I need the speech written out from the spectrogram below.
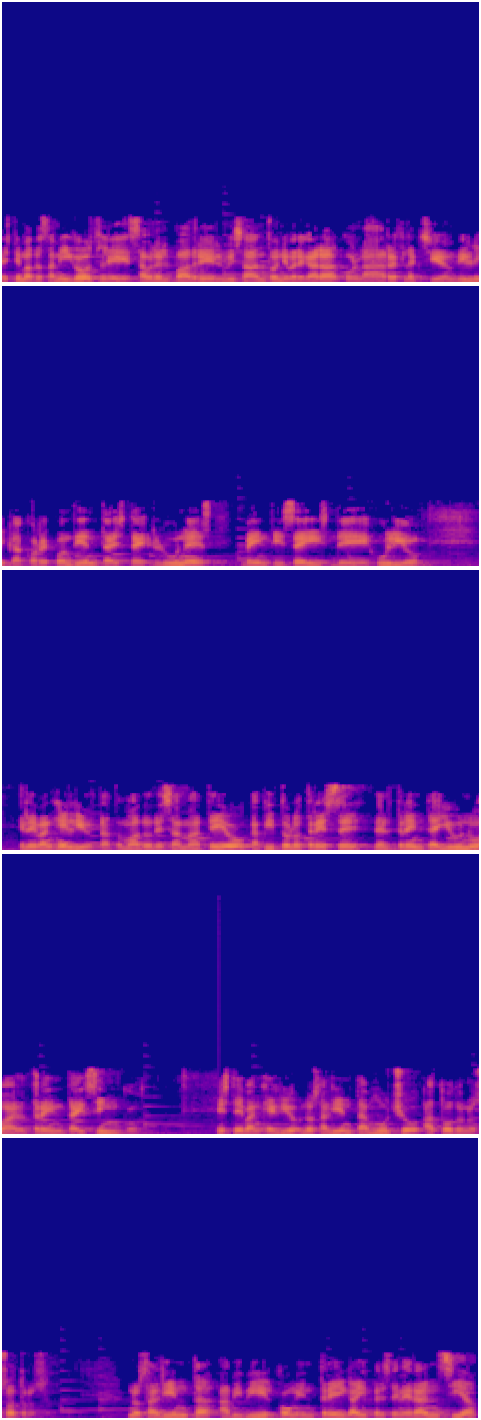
Estimados amigos, les habla el Padre Luis Antonio Vergara con la reflexión bíblica correspondiente a este lunes 26 de julio. El Evangelio está tomado de San Mateo capítulo 13 del 31 al 35. Este Evangelio nos alienta mucho a todos nosotros. Nos alienta a vivir con entrega y perseverancia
